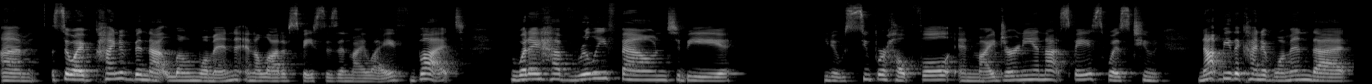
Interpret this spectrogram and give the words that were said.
Um, so I've kind of been that lone woman in a lot of spaces in my life. But what I have really found to be, you know, super helpful in my journey in that space was to not be the kind of woman that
